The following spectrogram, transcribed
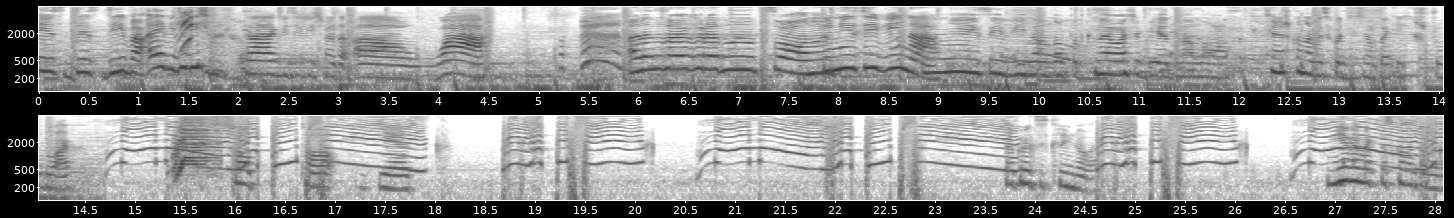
is this diva? Ej, widzieliśmy to. Tak, widzieliśmy to. Ała. Ale no to akurat, no co, no... To nie jest jej wina. Nie jest jej wina, no potknęła się biedna, no. Ciężko nam jest chodzić na takich szczudłach. Co to jest? To akurat jest cringe'owe. Nie wiem, jak to skomentować.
